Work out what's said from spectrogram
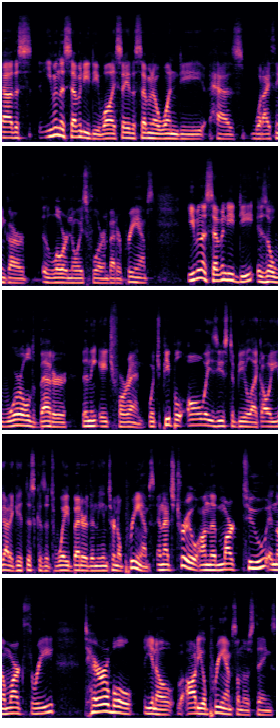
uh, this even the 70D. While I say the 701D has what I think are lower noise floor and better preamps, even the 70D is a world better than the H4n, which people always used to be like, "Oh, you got to get this because it's way better than the internal preamps," and that's true on the Mark II and the Mark III. Terrible, you know, audio preamps on those things.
